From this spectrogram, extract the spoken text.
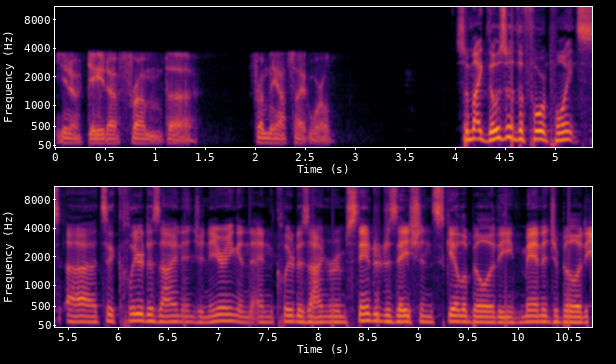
you know, data from the from the outside world. So, Mike, those are the four points uh, to clear design engineering and, and clear design room standardization, scalability, manageability,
